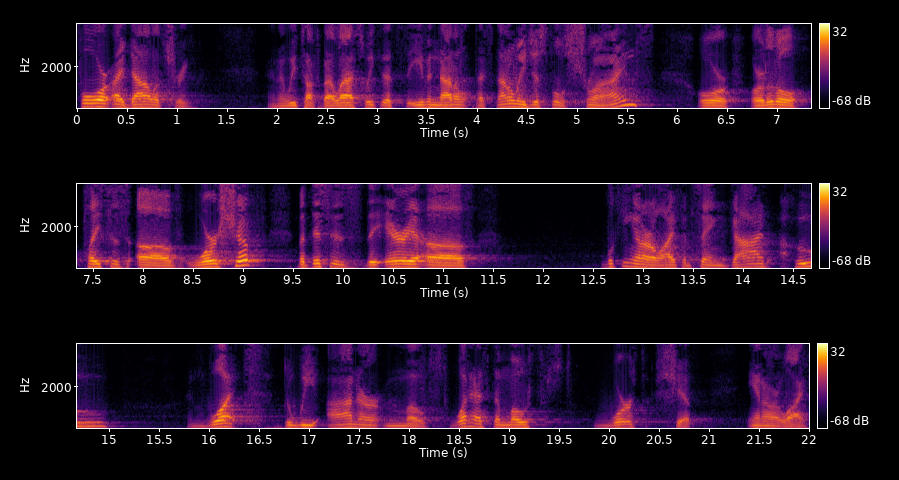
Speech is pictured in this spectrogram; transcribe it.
for idolatry. And then we talked about last week that's even not, that's not only just little shrines or, or little places of worship, but this is the area of looking at our life and saying, God, who and what do we honor most? What has the most worship in our life?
